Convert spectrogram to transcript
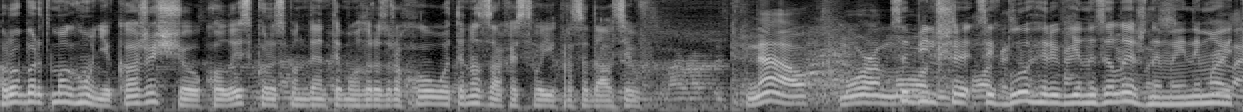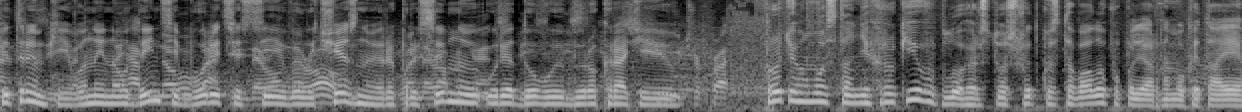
Роберт Макгоні каже, що колись кореспонденти могли розраховувати на захист своїх працедавців. Все більше цих блогерів є незалежними і не мають підтримки. Вони наодинці борються з цією величезною репресивною урядовою бюрократією. Протягом останніх років блогерство швидко ставало популярним у Китаї.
